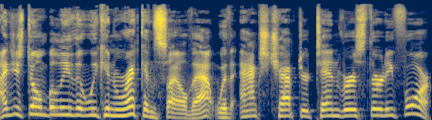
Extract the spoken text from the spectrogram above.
I just don't believe that we can reconcile that with Acts chapter 10, verse 34.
